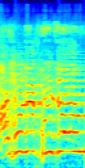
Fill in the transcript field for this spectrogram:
আসলে বিজয়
